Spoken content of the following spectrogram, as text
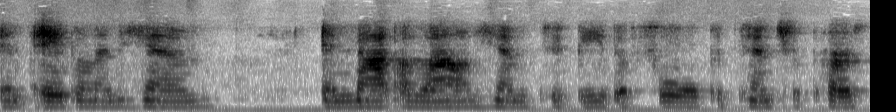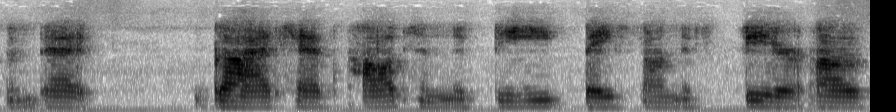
enabling him and not allowing him to be the full potential person that God has called him to be based on the fear of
